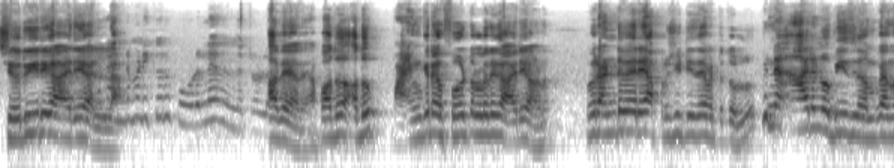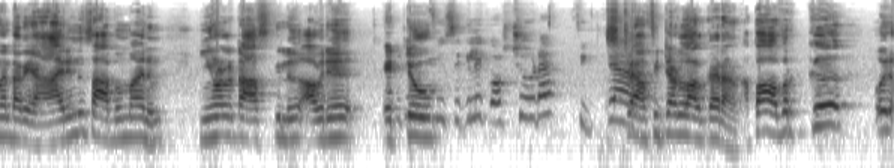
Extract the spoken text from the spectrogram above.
ചെറിയൊരു കാര്യമല്ല. അതെ അതെ. അപ്പൊ അത് അത് ഭയങ്കര എഫേർട്ട് ഉള്ള ഒരു കാര്യമാണ് അപ്പോൾ രണ്ടുപേരെ അപ്രീഷിയേറ്റ് ചെയ്തേ പറ്റത്തുള്ളൂ. പിന്നെ ആരും ഒബീസ് നമുക്ക് എന്താ അറിയാം ആരിനും സാബുമാനും ഇങ്ങനെയുള്ള ടാസ്കിൽ അവർ ഏറ്റവും ഫിറ്റായിട്ടുള്ള ഫിറ്റ് ആയിട്ടുള്ള ആൾക്കാരാണ്. അപ്പൊ അവർക്ക് ഒരു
